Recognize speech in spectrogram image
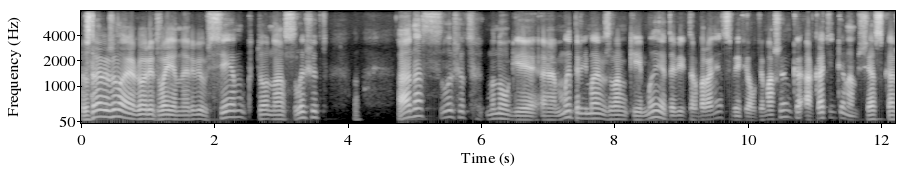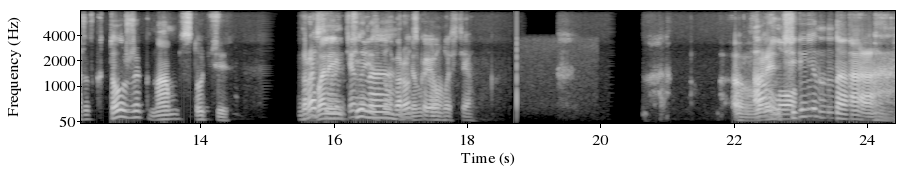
Здравия желаю, говорит военное ревю всем, кто нас слышит. А нас слышат многие. Э, Мы принимаем звонки. Мы, это Виктор Баранец, Михаил Тимошенко, а Катенька нам сейчас скажет, кто же к нам стучит. Здравствуйте, Валентина, из Валентина Белгородской Белгород. области. Валентина...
